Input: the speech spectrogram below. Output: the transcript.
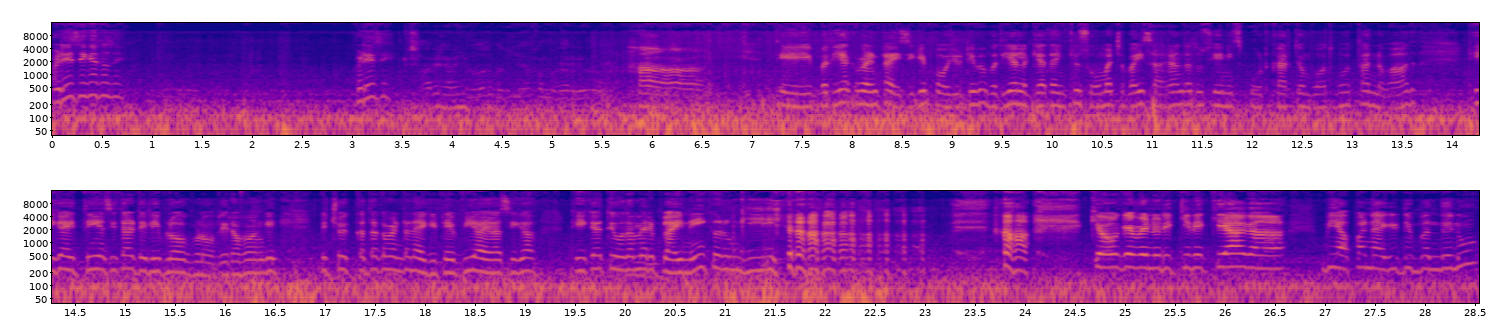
ਪੜ੍ਹੇ ਸੀਗੇ ਤੁਸੀਂ? ਪੜ੍ਹੇ ਸੀ? ਸਾਰੇ ਜਾਣੇ ਬਹੁਤ ਵਧੀਆ ਕੰਮ ਕਰ ਰਹੇ ਹੋ। ਹਾਂ। ਤੇ ਵਧੀਆ ਕਮੈਂਟ ਆਏ ਸੀਗੇ ਪੋਜ਼ਿਟਿਵ ਵਧੀਆ ਲੱਗਿਆ ਥੈਂਕ ਯੂ ਸੋ ਮੱਚ ਬਾਈ ਸਾਰਿਆਂ ਦਾ, ਤੁਸੀਂ ਇਨੀ ਸਪੋਰਟ ਕਰਦੇ ਹੋ, ਬਹੁਤ ਬਹੁਤ ਧੰਨਵਾਦ। ਠੀਕ ਹੈ ਇਦਾਂ ਹੀ ਅਸੀਂ ਤੁਹਾਡੇ ਲਈ ਵਲੌਗ ਬਣਾਉਂਦੇ ਰਵਾਂਗੇ। ਵਿੱਚੋਂ ਇੱਕ ਅੱਧਾ ਕਮੈਂਟ 네ਗੇਟਿਵ ਵੀ ਆਇਆ ਸੀਗਾ, ਠੀਕ ਹੈ ਤੇ ਉਹਦਾ ਮੈਂ ਰਿਪਲਾਈ ਨਹੀਂ ਕਰੂੰਗੀ। ਕਿਉਂਕਿ ਮੈਨੂੰ ਰਿੱਕੀ ਨੇ ਕਿਹਾਗਾ ਵੀ ਆਪਾਂ 네ਗੇਟਿਵ ਬੰਦੇ ਨੂੰ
